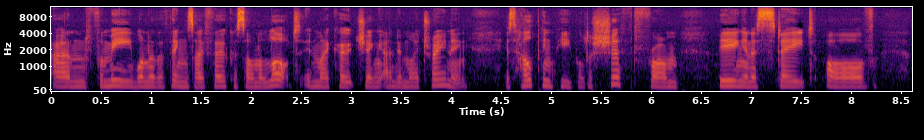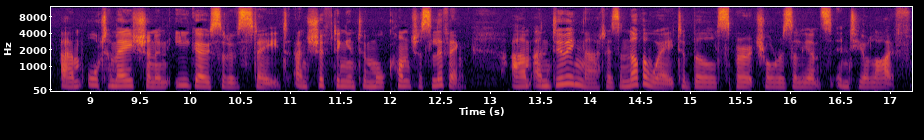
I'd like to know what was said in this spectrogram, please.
And for me, one of the things I focus on a lot in my coaching and in my training is helping people to shift from being in a state of um, automation and ego sort of state and shifting into more conscious living. Um, and doing that is another way to build spiritual resilience into your life.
